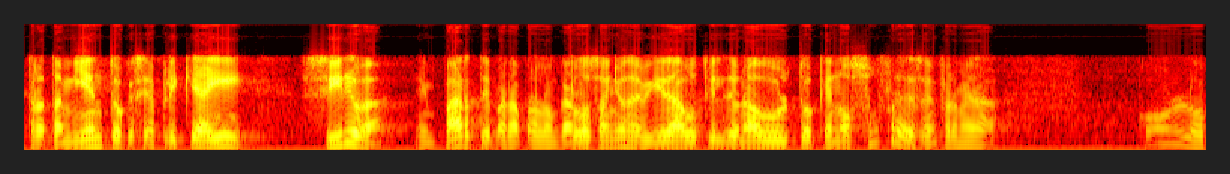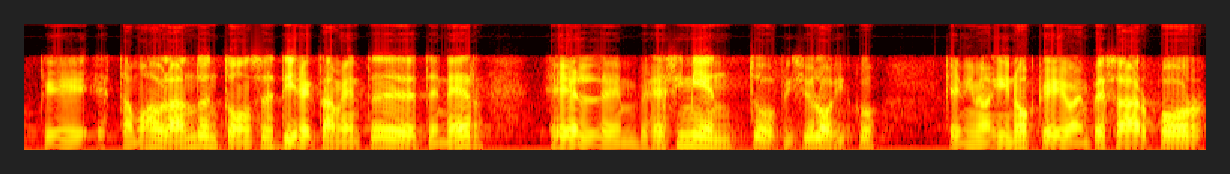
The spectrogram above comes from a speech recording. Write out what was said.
tratamiento que se aplique ahí sirva en parte para prolongar los años de vida útil de un adulto que no sufre de esa enfermedad con lo que estamos hablando entonces directamente de detener el envejecimiento fisiológico que me imagino que va a empezar por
